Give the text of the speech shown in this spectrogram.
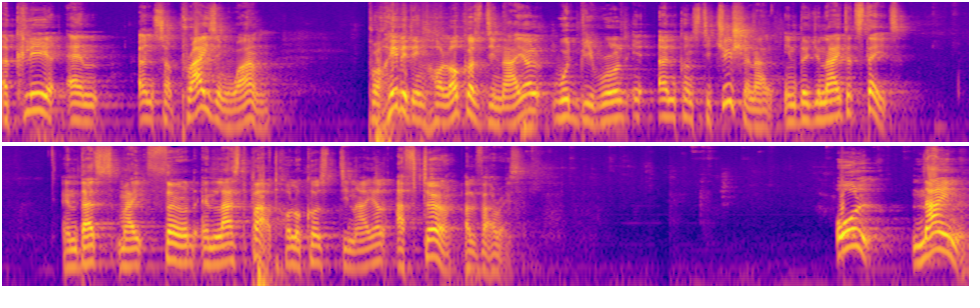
A clear and unsurprising one. Prohibiting Holocaust denial would be ruled unconstitutional in the United States. And that's my third and last part Holocaust denial after Alvarez all nine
